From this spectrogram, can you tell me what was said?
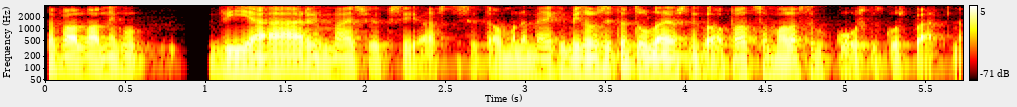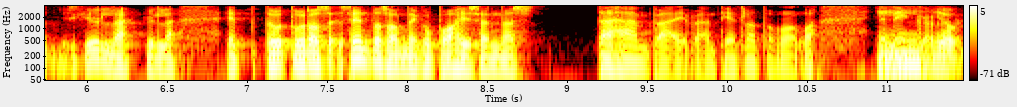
tavallaan niin kuin vie äärimmäisyyksiin asti se tuommoinen meikin. Milloin siitä tulee, jos niinku about samanlaista kuin 66 Batman? Niin kyllä, kyllä. Että tuodaan sen tason niin pahis tähän päivään tietyllä tavalla. Ja niin, niin kuin... jo,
